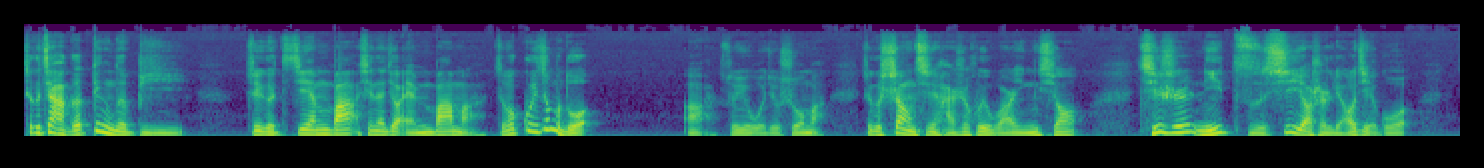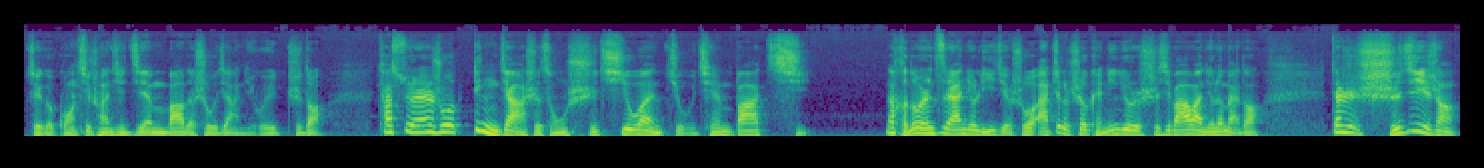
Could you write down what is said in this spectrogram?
这个价格定的比这个 GM 八现在叫 M 八嘛，怎么贵这么多啊？”所以我就说嘛，这个上汽还是会玩营销。其实你仔细要是了解过这个广汽传祺 GM 八的售价，你会知道，它虽然说定价是从十七万九千八起，那很多人自然就理解说啊，这个车肯定就是十七八万就能买到，但是实际上。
